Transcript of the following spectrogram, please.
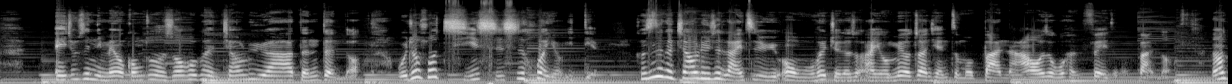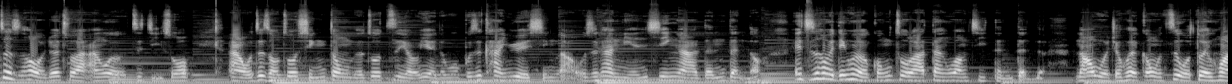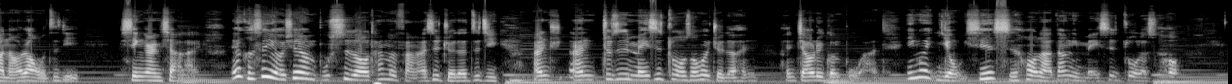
诶，就是你没有工作的时候会不会很焦虑啊？等等的，我就说其实是会有一点。可是这个焦虑是来自于哦，我会觉得说，哎呦，没有赚钱怎么办啊？或者我很废怎么办呢？然后这时候我就会出来安慰我自己说，哎，我这种做行动的、做自由业的，我不是看月薪啊，我是看年薪啊等等的。哎，之后一定会有工作啦、淡旺季等等的。然后我就会跟我自我对话，然后让我自己心安下来。哎，可是有些人不是哦，他们反而是觉得自己安安，就是没事做的时候会觉得很。很焦虑跟不安，因为有些时候啦，当你没事做的时候，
